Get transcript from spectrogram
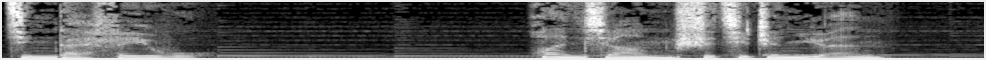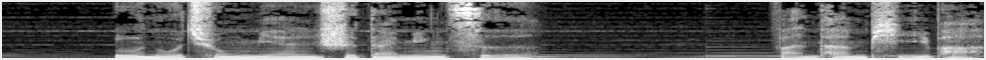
金带飞舞，幻象是其真源，婀娜琼绵是代名词，反弹琵琶。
